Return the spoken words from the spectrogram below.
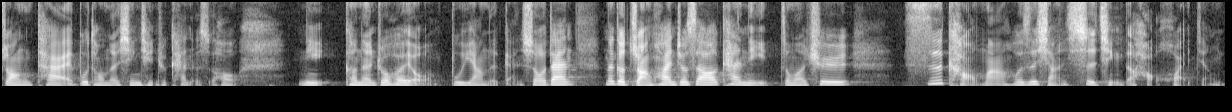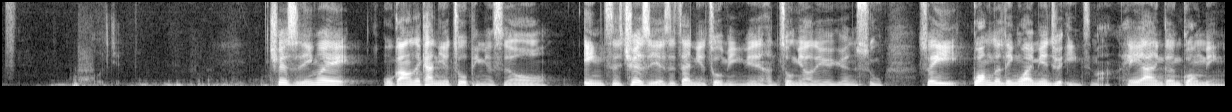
状态、不同的心情去看的时候，你可能就会有不一样的感受。但那个转换就是要看你怎么去思考嘛，或是想事情的好坏这样子。我觉得确实，因为我刚刚在看你的作品的时候，影子确实也是在你的作品里面很重要的一个元素。所以光的另外一面就影子嘛，黑暗跟光明。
